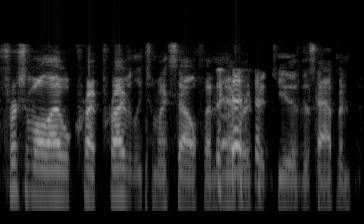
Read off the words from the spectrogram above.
first of all, I will cry privately to myself and never admit to you that this happened.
